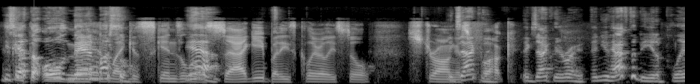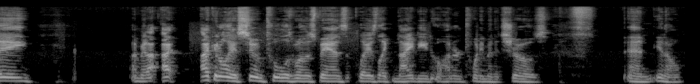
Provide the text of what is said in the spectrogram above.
he's got, the old man, muscle. like his skin's a Yeah. little saggy, but he's clearly still strong exactly. as fuck. Exactly right. And you have to be to play. I mean, I, I can only assume Tool is one of those bands that plays like 90 to 120 minute shows. And, you know,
